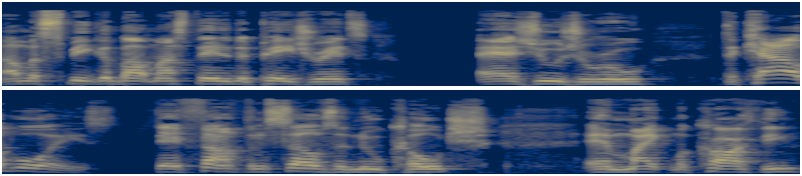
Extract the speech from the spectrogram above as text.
I'm gonna speak about my state of the Patriots as usual. The Cowboys they found themselves a new coach, and Mike McCarthy,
